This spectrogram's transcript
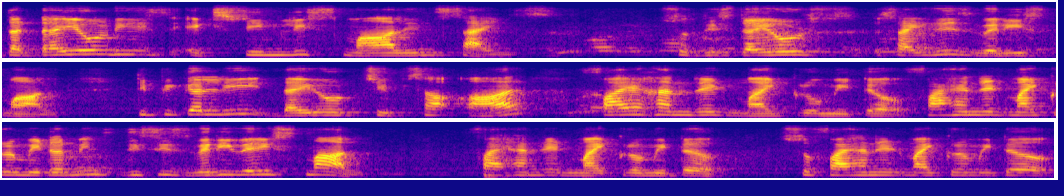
the diode is extremely small in size. So this diode size is very small. Typically diode chips are 500 micrometer. 500 micrometer means this is very very small. 500 micrometer. So 500 micrometer.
